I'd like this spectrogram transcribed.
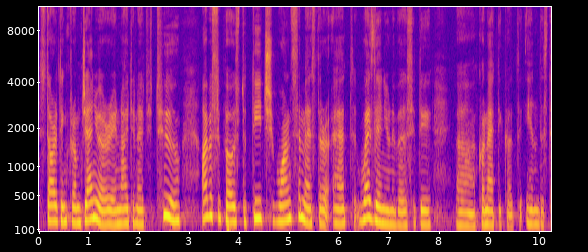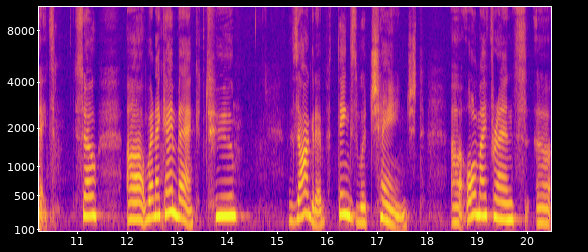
starting from January 1982, I was supposed to teach one semester at Wesleyan University, uh, Connecticut, in the States. So uh, when I came back to Zagreb, things were changed. Uh, all my friends, uh,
